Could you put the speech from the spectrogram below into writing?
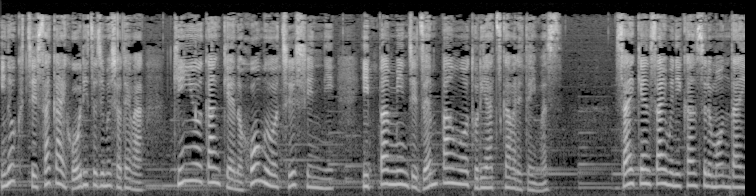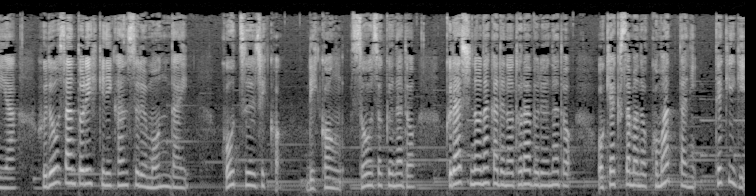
井ノ口堺法律事務所では金融関係の法務を中心に一般民事全般を取り扱われています。債権債務に関する問題や不動産取引に関する問題交通事故離婚相続など暮らしの中でのトラブルなどお客様の困ったに適宜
